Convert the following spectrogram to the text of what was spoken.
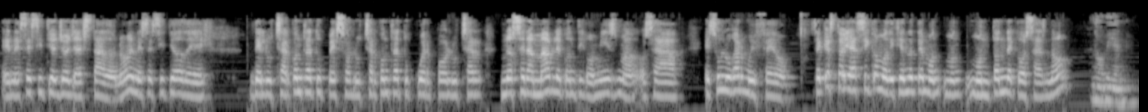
En ese sitio yo ya he estado, ¿no? En ese sitio de, de luchar contra tu peso, luchar contra tu cuerpo, luchar, no ser amable contigo misma, o sea, es un lugar muy feo. Sé que estoy así como diciéndote un montón de cosas, ¿no? No bien.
